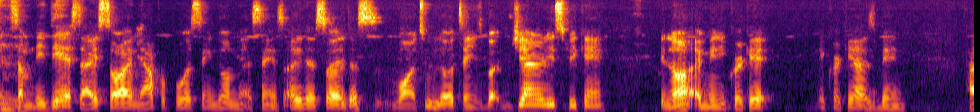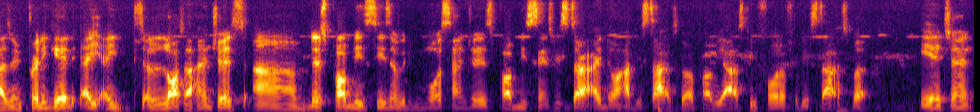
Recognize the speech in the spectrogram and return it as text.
mm. some of the dates that I saw in that proposed thing don't make sense either. So it just one or two little things. But generally speaking, you know, I mean, the cricket, the cricket has been has been pretty good. I, I a lot of hundreds. Um, this probably the season with the most hundreds probably since we start. I don't have the stats, but I'll probably ask you for the stats. But agent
